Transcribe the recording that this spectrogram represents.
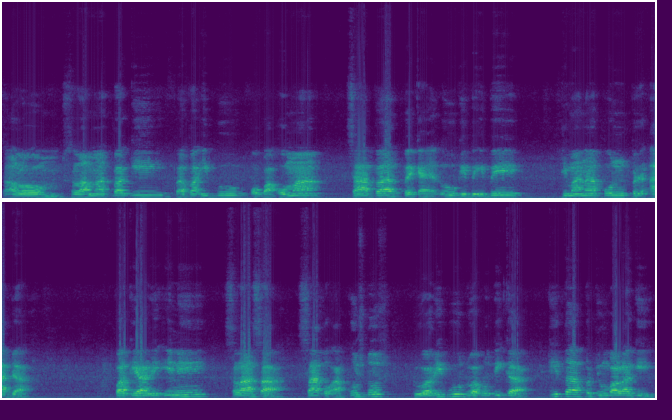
Salam, selamat pagi Bapak Ibu, Opa Oma, sahabat PKLU GBIB di mana pun berada. Pagi hari ini Selasa 1 Agustus 2023 kita berjumpa lagi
